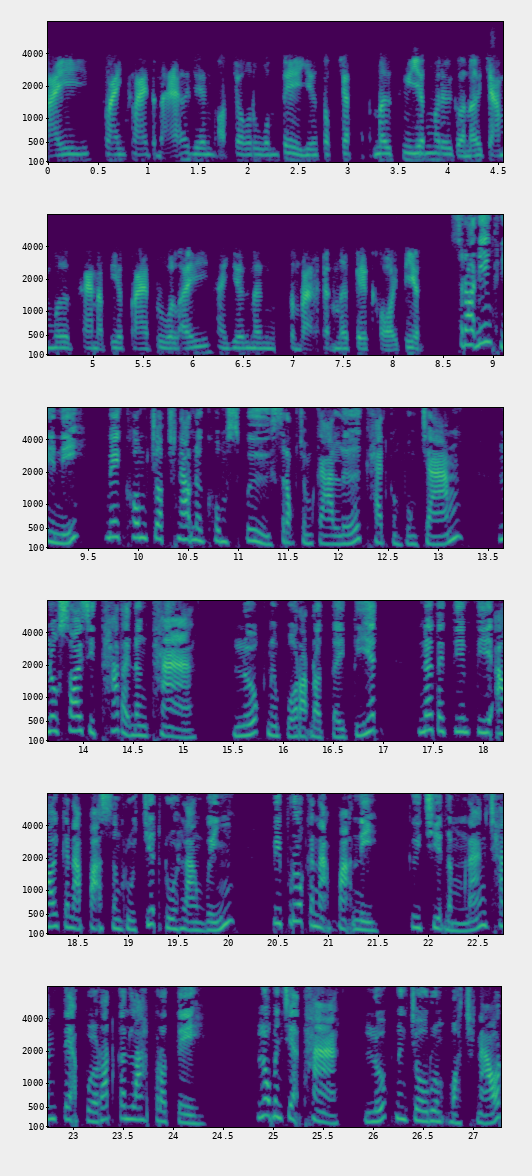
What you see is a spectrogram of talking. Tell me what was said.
តេយ្យខ្លាំងខ្លាយដដែលយើងអត់ចូលរួមទេយើងសុខចិត្តនៅស្ងៀមឬក៏នៅចាំមើលស្ថានភាពប្រែប្រួលអីហើយយើងនឹងសម្រាប់នៅពេលក្រោយទៀតស្រដៀងគ្នានេះមេឃុំជាប់ឆ្នោតនៅឃុំស្ពឺស្រុកចំការលើខេត្តកំពង់ចាមលោកសយសិដ្ឋាឲ្យដឹងថាលោកនិងពលរដ្ឋដទៃទៀត នៅតែទាមទារឲ្យគណៈបកសង្គ្រោះជាតិរស់ឡើងវិញពីព្រោះគណៈបកនេះគឺជាតំណាងឆន្ទៈពលរដ្ឋកន្លះប្រទេសលោកបញ្ជាក់ថាលោកនឹងចូលរួមបោះឆ្នោត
